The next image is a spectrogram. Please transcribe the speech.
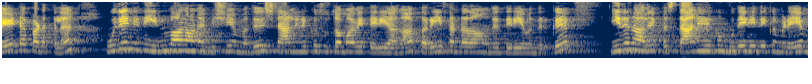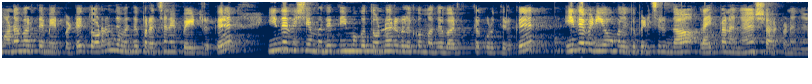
பேட்ட படத்தில் உதயநிதி இன்வால்வ் ஆன விஷயம் வந்து ஸ்டாலினுக்கு சுத்தமாகவே தெரியாதான் இப்போ ரீசெண்டாக தான் வந்து தெரிய வந்திருக்கு. இதனால இப்போ ஸ்டாலினுக்கும் உதயநிதிக்கும் இடையே மன வருத்தம் ஏற்பட்டு தொடர்ந்து வந்து பிரச்சனை போயிட்டு இருக்கு இந்த விஷயம் வந்து திமுக தொண்டர்களுக்கும் வந்து வருத்தத்தை கொடுத்துருக்கு. இந்த வீடியோ உங்களுக்கு பிடிச்சிருந்தா லைக் பண்ணுங்க ஷேர் பண்ணுங்க.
